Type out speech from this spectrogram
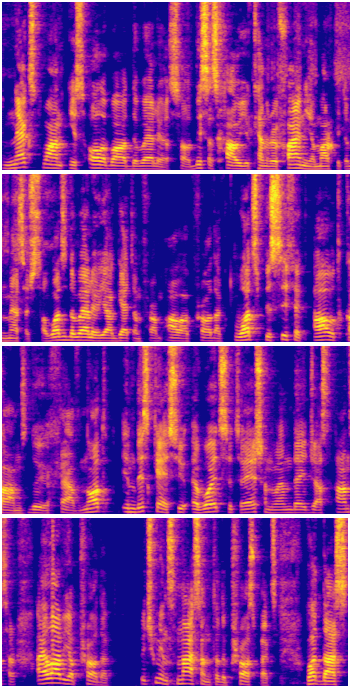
Next one is all about the value. So this is how you can refine your marketing message. So what's the value you're getting from our product? What specific outcomes do you have? Not in this case you avoid situation when they just answer i love your product which means nothing to the prospects. What does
